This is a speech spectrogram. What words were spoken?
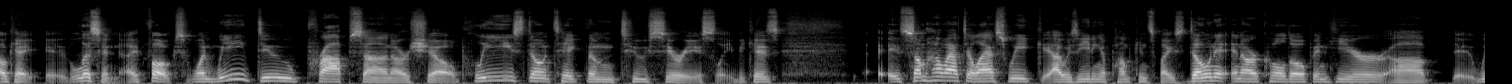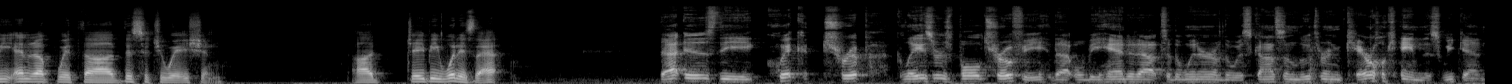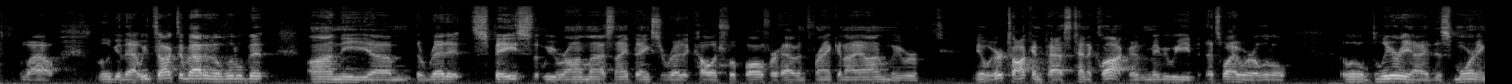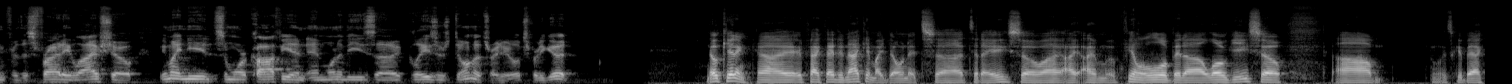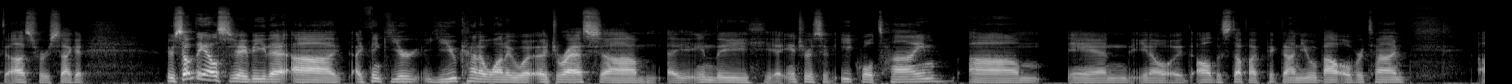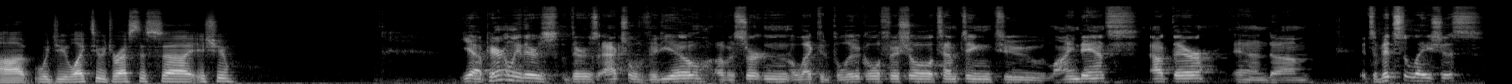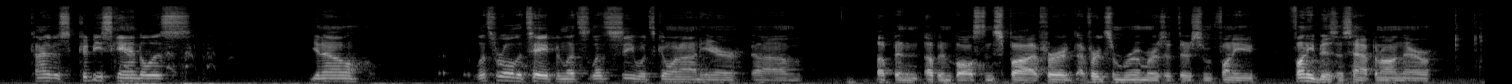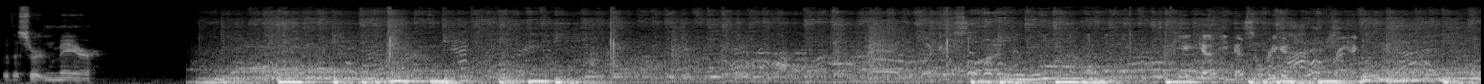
Okay, listen, uh, folks, when we do props on our show, please don't take them too seriously because uh, somehow after last week, I was eating a pumpkin spice donut in our cold open here. Uh, we ended up with uh, this situation. Uh, JB, what is that? That is the Kwik Trip Glazers Bowl trophy that will be handed out to the winner of the Wisconsin Lutheran Carroll game this weekend. Wow, look at that! We talked about it a little bit on the um, the Reddit space that we were on last night. Thanks to Reddit College Football for having Frank and I on. We were, you know, we were talking past ten o'clock. Maybe we that's why we're a little a little bleary eyed this morning for this Friday live show. We might need some more coffee and, and one of these uh, Glazers donuts right here. It looks pretty good. No kidding. Uh, in fact, I did not get my donuts uh, today, so I, am feeling a little bit uh, logy. So um, let's get back to us for a second. There's something else, JB, that uh, I think you you kind of want to address um, in the interest of equal time, um, and you know all the stuff I've picked on you about over time. Uh, would you like to address this uh, issue? Yeah, apparently there's there's actual video of a certain elected political official attempting to line dance out there, and um, it's a bit salacious, kind of could be scandalous. You know, let's roll the tape and let's let's see what's going on here um, up in up in Ballston Spa. I've heard I've heard some rumors that there's some funny funny business happening on there with a certain mayor. Got you got some pretty good form, Frank.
